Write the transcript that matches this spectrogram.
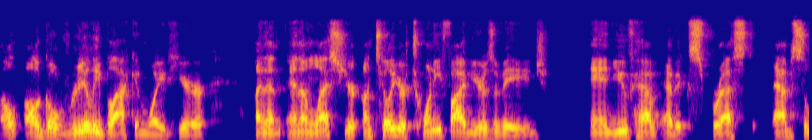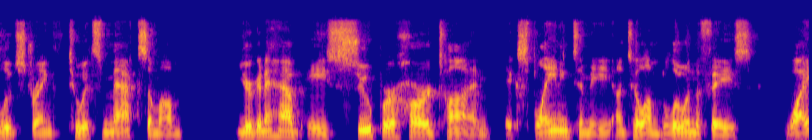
I'll, I'll go really black and white here. And, and unless you're until you're 25 years of age and you have, have expressed absolute strength to its maximum, you're going to have a super hard time explaining to me until I'm blue in the face why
